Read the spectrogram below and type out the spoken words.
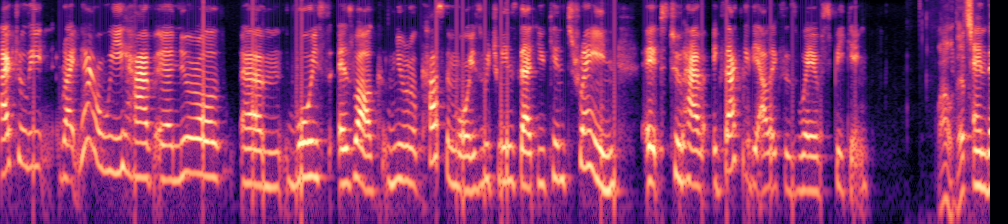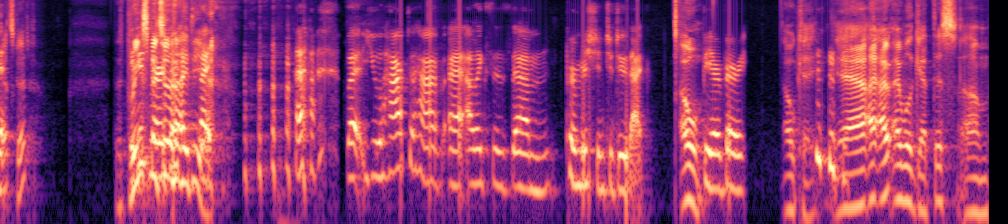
actually, right now we have a neural um, voice as well, neural custom voice, which means that you can train it to have exactly the Alex's way of speaking. Wow, that's and that's good. That brings me to an idea. But, but, you have to have uh, Alex's um, permission to do that. Oh, we are very okay. yeah, I, I will get this. Um,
